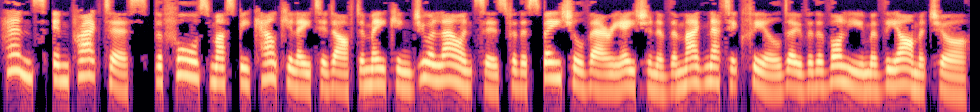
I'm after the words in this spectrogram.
Hence, in practice, the force must be calculated after making due allowances for the spatial variation of the magnetic field over the volume of the armature.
